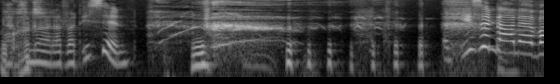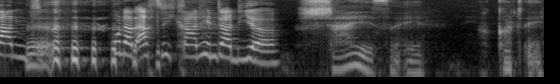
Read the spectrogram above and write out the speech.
Da Oh hab ich Gott. immer gedacht, was ist denn? was ist denn da an der Wand? 180 Grad hinter dir. Scheiße, ey. Oh Gott, ey.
